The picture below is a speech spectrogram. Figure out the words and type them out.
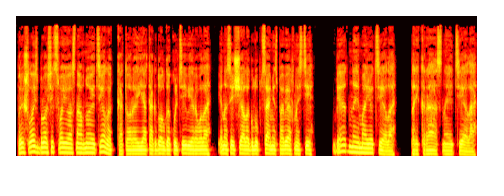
Пришлось бросить свое основное тело, которое я так долго культивировала и насыщала глупцами с поверхности. Бедное мое тело, прекрасное тело.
